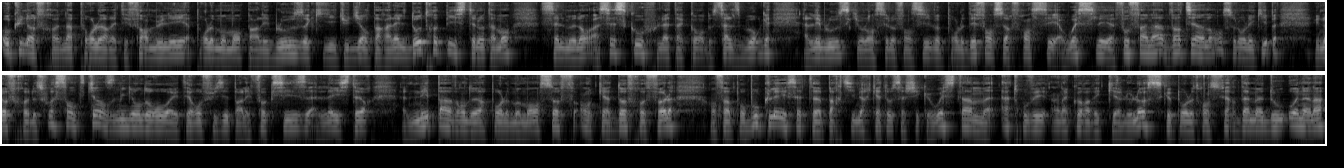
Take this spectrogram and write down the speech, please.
Aucune offre n'a pour l'heure été formulée pour le moment par les Blues qui étudient en parallèle d'autres pistes et notamment celle menant à Sesco, l'attaquant de Salzbourg. Les Blues qui ont lancé l'offensive pour le défenseur français Wesley Fofana, 21 ans selon l'équipe. Une offre de 75 millions d'euros a été refusée par les Foxes. Leicester n'est pas vendeur pour le moment, sauf en cas d'offre folle. Enfin, pour boucler cette partie mercato, sachez que West Ham a trouvé un accord avec le LOSC pour le transfert d'Amadou Onana.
